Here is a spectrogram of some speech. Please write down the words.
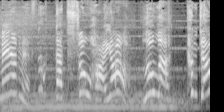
mammoth! That's so high up! Lola, come down!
